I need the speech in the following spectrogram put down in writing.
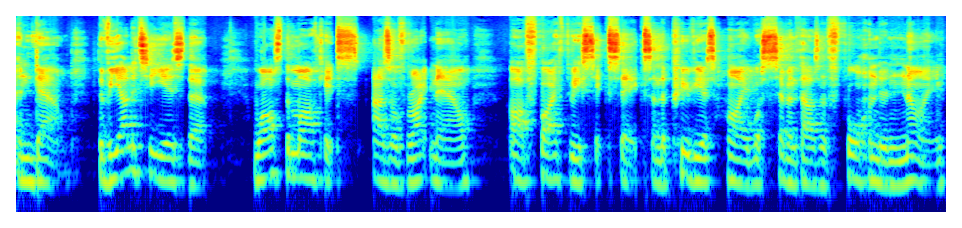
and down. The reality is that whilst the markets, as of right now, are 5366 and the previous high was 7409,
